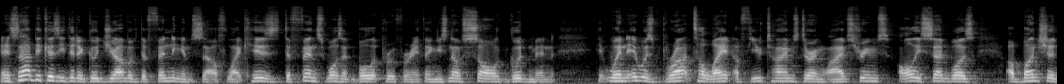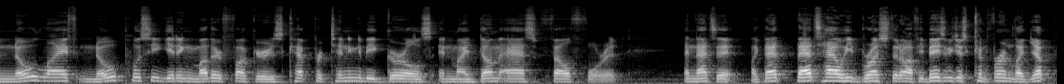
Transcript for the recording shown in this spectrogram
And it's not because he did a good job of defending himself, like his defense wasn't bulletproof or anything. He's no Saul Goodman when it was brought to light a few times during live streams, all he said was a bunch of no life, no pussy getting motherfuckers kept pretending to be girls and my dumb ass fell for it. And that's it. Like that that's how he brushed it off. He basically just confirmed like, "Yep,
